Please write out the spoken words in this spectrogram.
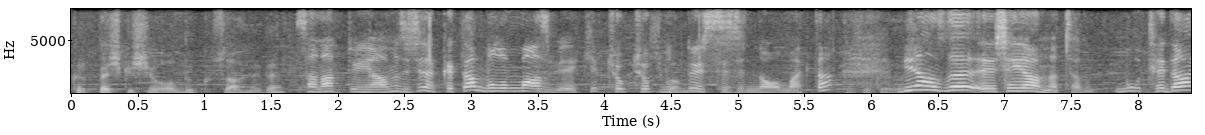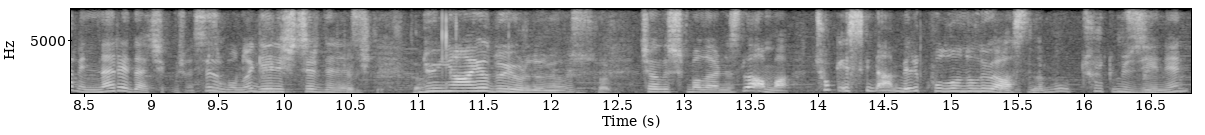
45 kişi olduk sahnede. Sanat dünyamız için hakikaten bulunmaz bir ekip. Çok çok Tamam. mutluyuz sizinle olmaktan. Teşekkür ederim. Biraz da e, şeyi anlatalım. Bu tedavi nerede çıkmış? Siz bunu geliştirdiniz. Geliştirdik, tabii. Dünyaya duyurdunuz Tabii. çalışmalarınızla ama çok eskiden beri kullanılıyor Tabii, aslında. tabii. Bu Türk müziğinin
